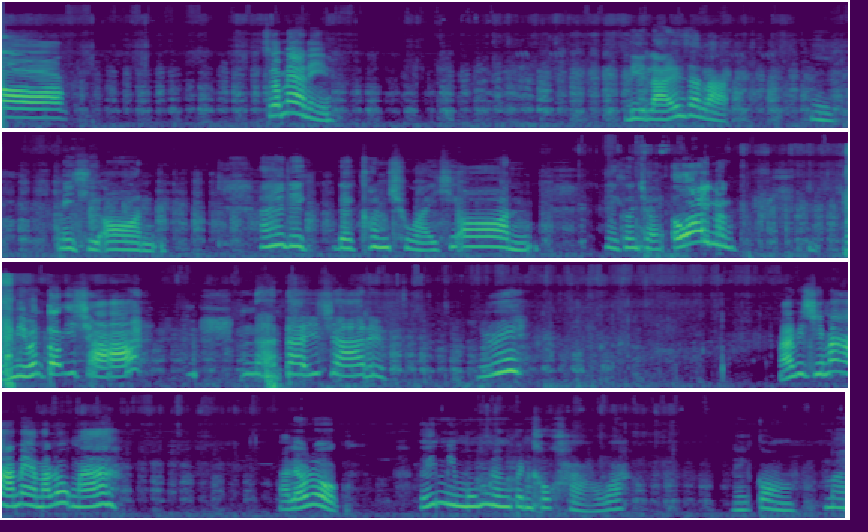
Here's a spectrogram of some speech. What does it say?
ดอก เสื้อแม่นี่ ดีไลท์สลัดนี่มีขี้อ้อนอ่าเด็กเด็กคนช่วยขี้อ้อนเด็กคนช่วยโอ้ยนั่นนี่มันโตอิจฉาหน้าตาอิจฉาดิเฮ้ยมาพี่ชิมาหาแม่มาลูกมามาแล้วลูก เฮ้ย มีมุ้มหนึงเป็นขาวๆวะในกล่องไม่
